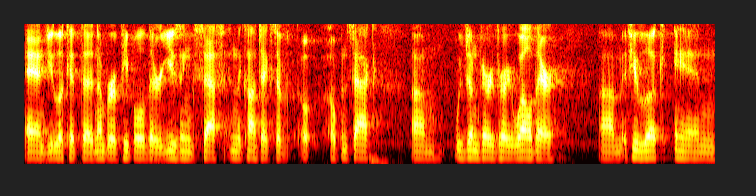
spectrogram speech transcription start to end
and you look at the number of people that are using Ceph in the context of o- OpenStack, um, we've done very, very well there. Um, if you look in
